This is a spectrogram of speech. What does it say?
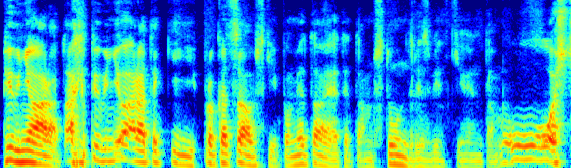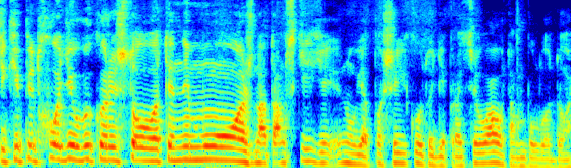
Півняра, так, півняра такий прокацавський, пам'ятаєте, там з тундри, звідки він там. О, стільки підходів використовувати не можна. Там скільки. Ну, я по шийку тоді працював, там було до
